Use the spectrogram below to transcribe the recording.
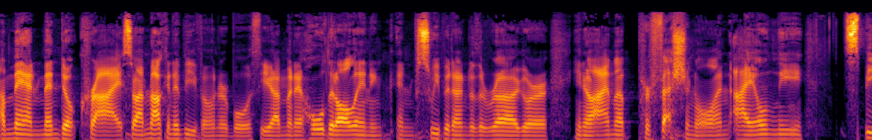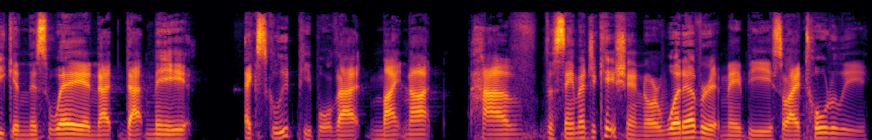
a man, men don't cry, so I'm not going to be vulnerable with you. I'm going to hold it all in and, and sweep it under the rug, or you know, I'm a professional and I only speak in this way, and that that may exclude people that might not have the same education or whatever it may be. So I totally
